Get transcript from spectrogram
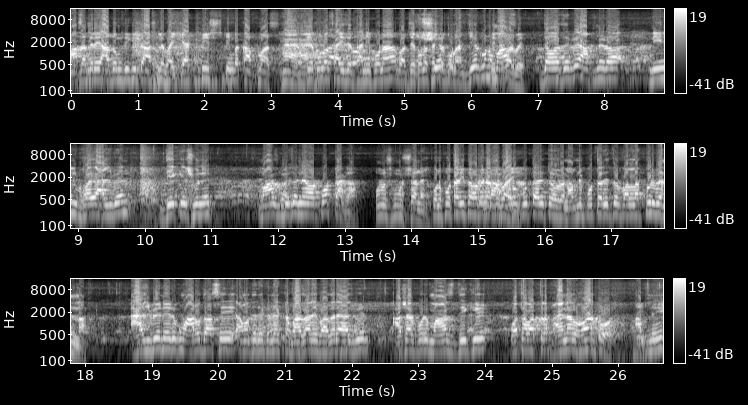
আপনাদের এই আদমদিঘিতে আসলে ভাই ক্যাটফিশ কিংবা কাপ মাছ হ্যাঁ, হ্যাঁ, যে কোনো সাইজের ধানি পোনা বা যে কোনো সাইজের পোনা যে কোনো মাছ দেওয়া যাবে আপনারা নির্ভয়ে আসবেন দেখে শুনে মাছ বুঝে নেওয়ার পর টাকা কোনো সমস্যা নেই। কোনো প্রতারিত হবে না তো ভাই? কোনো প্রতারিত হবে না আপনি প্রতারিত পাল্লা করবেন না। আসবেন এরকম আড়ত আছে আমাদের এখানে একটা বাজারে বাজারে আসবেন আসার পরে মাছ দেখে কথাবার্তা ফাইনাল হওয়ার পর আপনি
